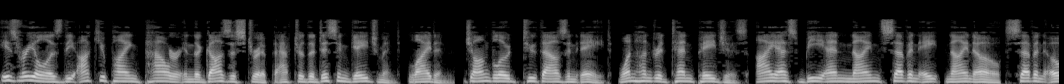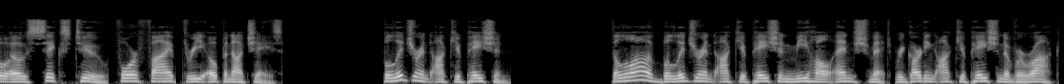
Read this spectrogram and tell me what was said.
Israel is the occupying power in the Gaza Strip after the disengagement. Leiden, Jongbloed 2008, 110 pages, ISBN 978-90-70062-45-3 Opanaches Belligerent occupation The Law of Belligerent Occupation Michael N. Schmitt regarding occupation of Iraq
